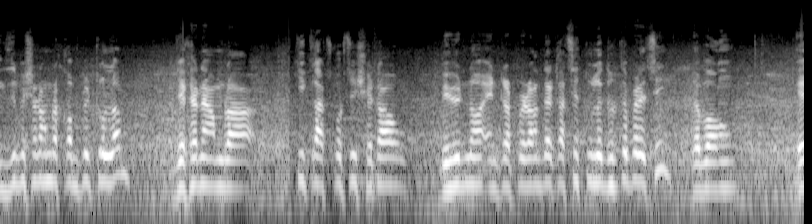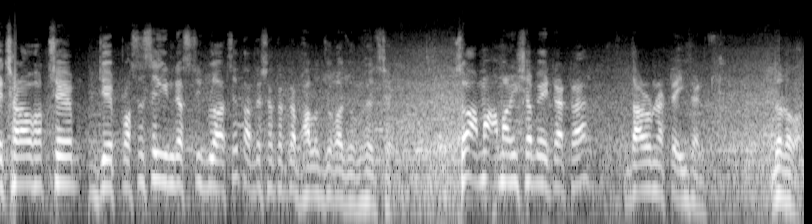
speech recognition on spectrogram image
এক্সিবিশন আমরা কমপ্লিট করলাম, যেখানে আমরা কি কাজ করছি সেটাও বিভিন্ন এন্টারপ্রেনারদের কাছে তুলে ধরতে পেরেছি এবং এছাড়াও হচ্ছে যে প্রসেসিং ইন্ডাস্ট্রিগুলো আছে, তাদের সাথে একটা ভালো যোগাযোগ হয়েছে। সো আমার আমার হিসাবে এটা একটা দারুণ একটা ইভেন্ট ধন্যবাদ।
